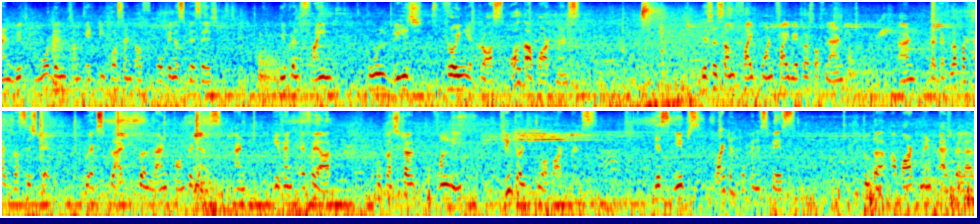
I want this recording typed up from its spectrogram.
and with more than some 80 percent of open spaces, you can find cool breeze flowing across all the apartments. This is some 5.5 acres of land and the developer has resisted to exploit the land competence and given FAR to construct only 322 apartments. This gives quite an open space to the apartment as well as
